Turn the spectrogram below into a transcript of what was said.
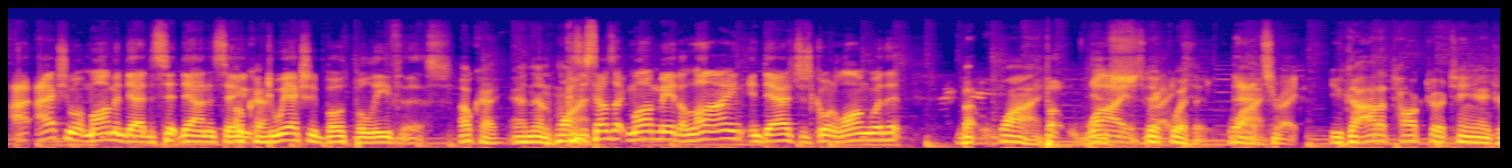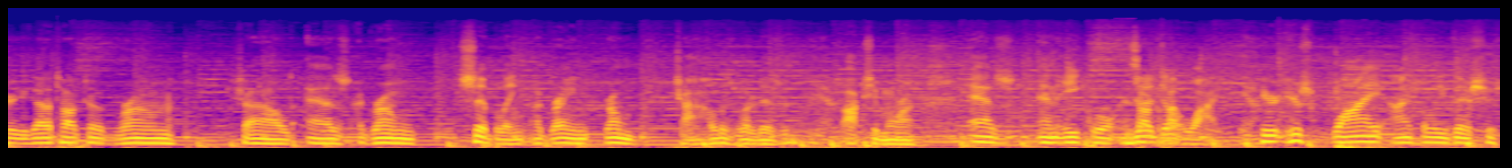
I, I actually want mom and dad to sit down and say, Okay. do we actually both believe this? Okay, and then why? Because it sounds like mom made a line and dad's just going along with it. But why? But why stick right. with it. Why? That's right. You got to talk to a teenager. You got to talk to a grown child as a grown sibling. A grown grown child is what it is. Oxymoron. As an equal, and talk about why. Yeah. Here, here's why I believe this. Here's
